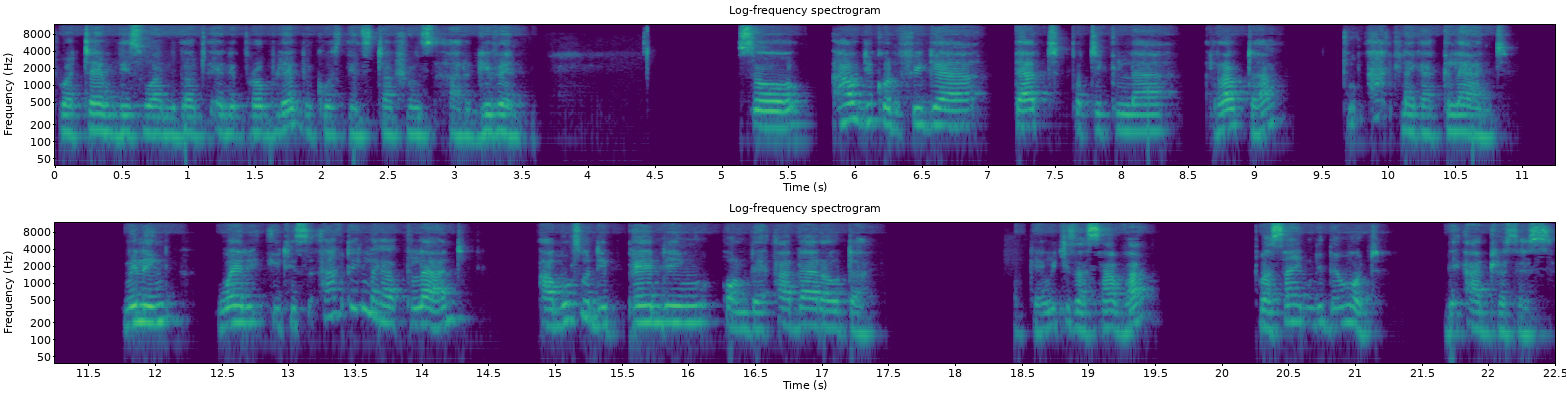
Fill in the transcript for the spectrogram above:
to attempt this one without any problem because the instructions are given. So how do you configure that particular router to act like a client? Meaning, when it is acting like a client, I'm also depending on the other router, okay, which is a server to assign me the what? The addresses.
